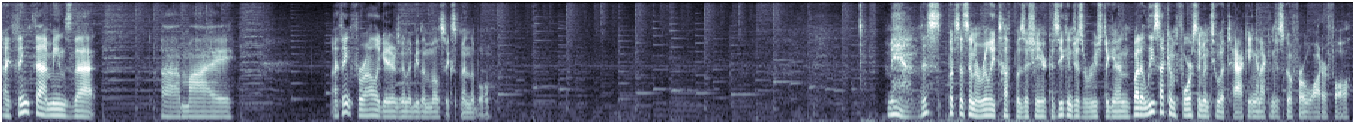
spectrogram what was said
I think that means that uh, my... I think Feraligatr is going to be the most expendable. Man, this puts us in a really tough position here because he can just roost again. But at least I can force him into attacking and I can just go for a waterfall.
